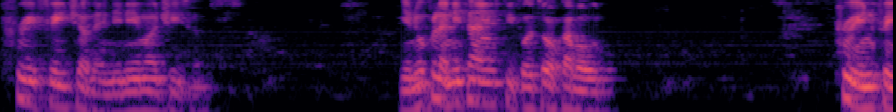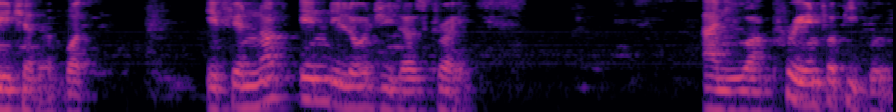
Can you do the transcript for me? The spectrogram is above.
pray for each other in the name of Jesus. You know, plenty times people talk about praying for each other, but if you're not in the Lord Jesus Christ and you are praying for people,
